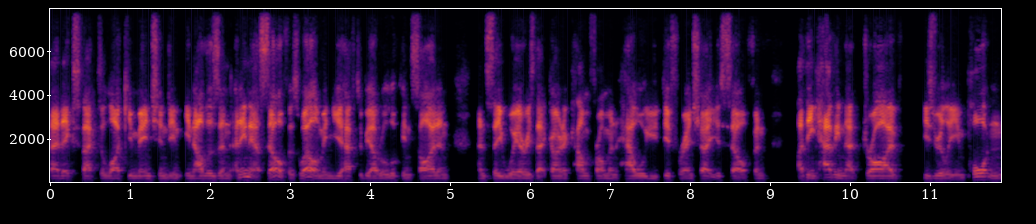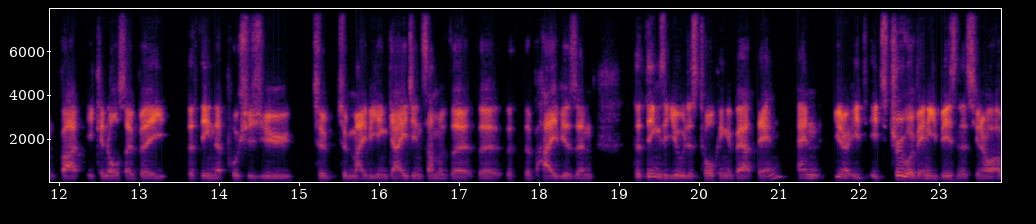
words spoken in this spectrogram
that X factor like you mentioned in, in others and, and in ourselves as well. I mean you have to be able to look inside and and see where is that going to come from and how will you differentiate yourself. And I think having that drive is really important, but it can also be the thing that pushes you to to maybe engage in some of the the, the, the behaviors and the things that you were just talking about then. And, you know, it, it's true of any business. You know, I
